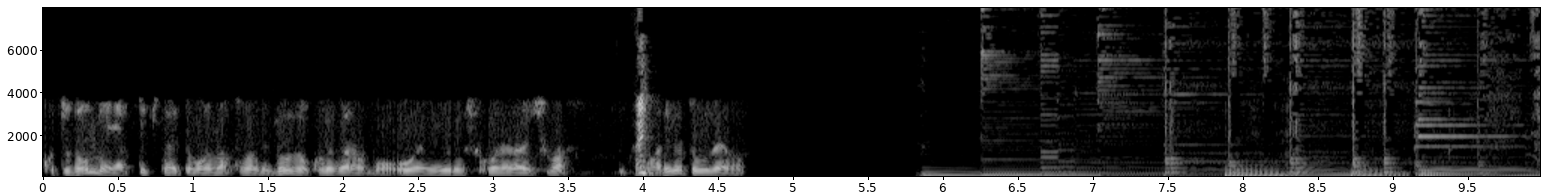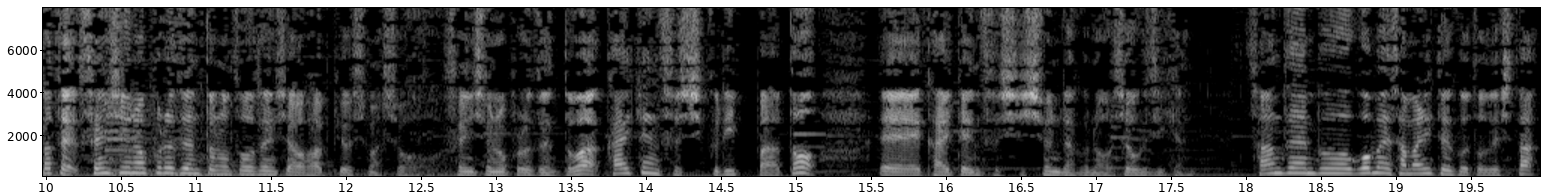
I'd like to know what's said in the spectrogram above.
ことどんどんやっていきたいと思いますので、どうぞこれからも応援よろしくお願いします。いつもありがとうございます。さて、先週のプレゼントの当選者を発表しましょう。先週のプレゼントは、回転寿司クリッパーと、えー、回転寿司春楽のお食事券。3000円分を5名様にということでした。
